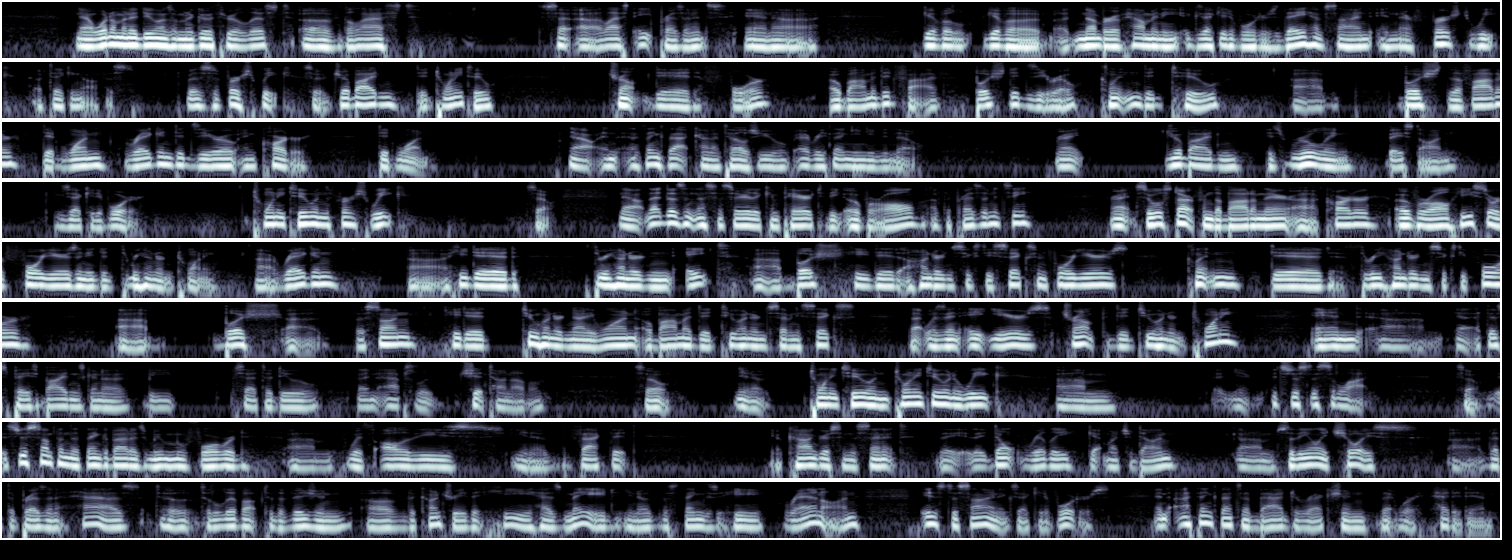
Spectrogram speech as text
Now, what I'm going to do is I'm going to go through a list of the last uh, last eight presidents and uh, give a give a, a, number of how many executive orders they have signed in their first week of taking office. This is the first week. So Joe Biden did 22, Trump did four, Obama did five, Bush did zero, Clinton did two, uh, Bush the father did one, Reagan did zero, and Carter did one. Now, and I think that kind of tells you everything you need to know, right? Joe Biden is ruling based on executive order. 22 in the first week. So now that doesn't necessarily compare to the overall of the presidency, right? So we'll start from the bottom there. Uh, Carter, overall, he served four years and he did 320. Uh, Reagan, uh, he did 308. Uh, Bush, he did 166 in four years. Clinton did 364. Uh, Bush, uh, the son, he did 291. Obama did 276. That was in eight years. Trump did 220. And um, at this pace, Biden's going to be set to do an absolute shit ton of them. So, you know, 22 and 22 in a week. Um, you know, it's just it's a lot. So it's just something to think about as we move forward um, with all of these. You know, the fact that you know Congress and the Senate they they don't really get much done. Um, so the only choice uh, that the president has to, to live up to the vision of the country that he has made, you know, the things that he ran on, is to sign executive orders. And I think that's a bad direction that we're headed in.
